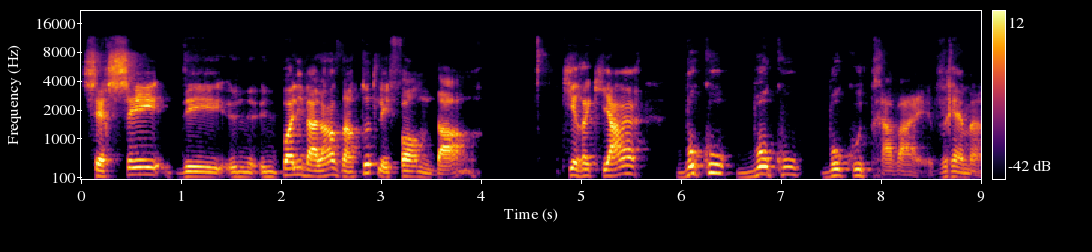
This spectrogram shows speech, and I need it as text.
chercher une, polyvalence dans toutes les formes d'art qui requiert beaucoup, beaucoup, beaucoup de travail, vraiment.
